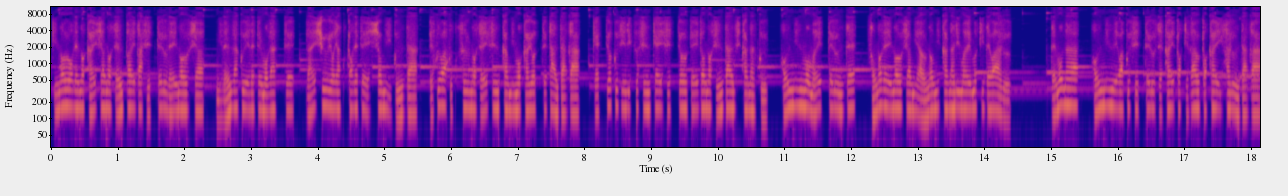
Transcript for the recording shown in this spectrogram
昨日俺の会社の先輩が知ってる霊能者に連絡入れてもらって、来週予約取れて一緒に行くんだ。F は複数の精神科にも通ってたんだが、結局自律神経失調程度の診断しかなく、本人も参ってるんで、その霊能者に会うのにかなり前向きではある。でもな本人曰く知ってる世界と違うとか言い張るんだが、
